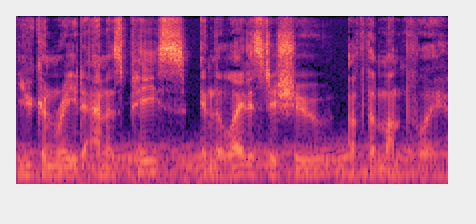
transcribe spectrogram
You can read Anna's piece in the latest issue of The Monthly.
